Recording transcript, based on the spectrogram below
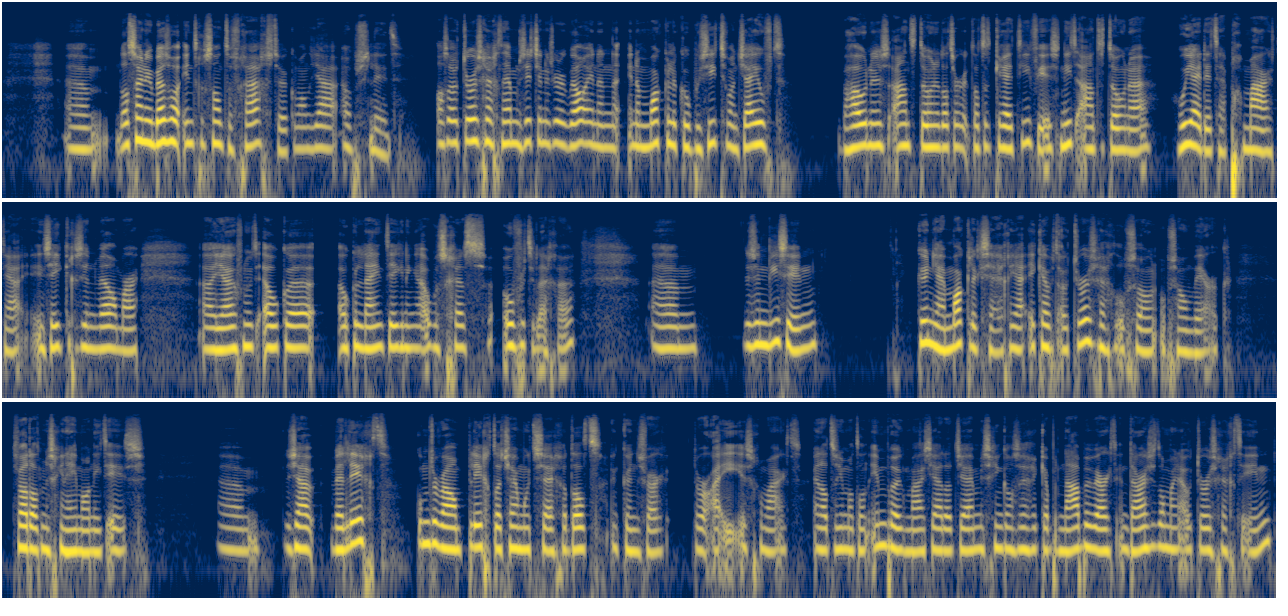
Ehm, dat zijn nu best wel interessante vraagstukken. Want ja, Absoluut. als auteursrechthebber zit je natuurlijk wel in een, in een makkelijke positie. Want jij hoeft behoudens aan te tonen dat, er, dat het creatief is. Niet aan te tonen hoe jij dit hebt gemaakt. Ja, in zekere zin wel, maar eh, jij hoeft niet elke, elke lijntekening, elke schets over te leggen. Ehm, dus in die zin kun jij makkelijk zeggen, ja, ik heb het auteursrecht op zo'n op zo'n werk. Terwijl dat misschien helemaal niet is. Ehm, dus ja, wellicht komt er wel een plicht dat jij moet zeggen dat een kunstwerk door AI is gemaakt. En dat als iemand dan inbreuk maakt, ja, dat jij misschien kan zeggen, ik heb het nabewerkt en daar zit dan mijn auteursrechten in.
